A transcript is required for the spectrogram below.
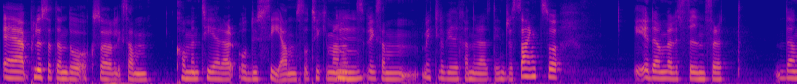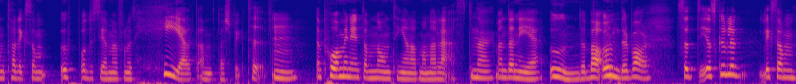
Eh, plus att den då också liksom kommenterar Odysseen. Så tycker man Mm. att liksom, mytologi generellt är intressant så är den väldigt fin för att den tar liksom upp Odysseen men från ett helt annat perspektiv. Mm. Den påminner inte om någonting annat man har läst. Nej. Men den är underbar. Underbar. Så jag skulle liksom...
